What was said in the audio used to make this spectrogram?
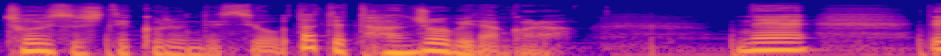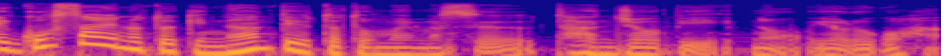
チョイスしてくるんですよ。だって誕生日だから。ね。で5歳の時何て言ったと思います？誕生日の夜ご飯。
